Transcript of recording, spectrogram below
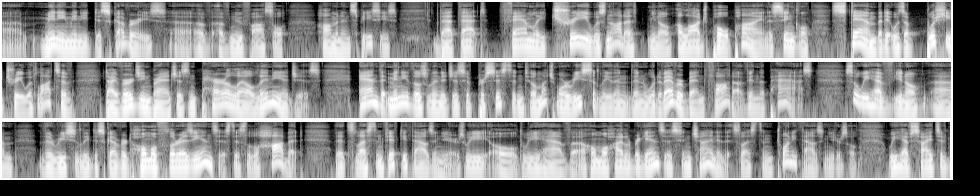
uh, many many discoveries uh, of of new fossil hominin species, that that family tree was not a you know a lodgepole pine, a single stem, but it was a bushy tree with lots of diverging branches and parallel lineages, and that many of those lineages have persisted until much more recently than, than would have ever been thought of in the past. So we have you know um, the recently discovered Homo floresiensis, this little hobbit that's less than fifty thousand years we old. We have uh, Homo heidelbergensis in China that's less than twenty thousand years old. We have sites of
